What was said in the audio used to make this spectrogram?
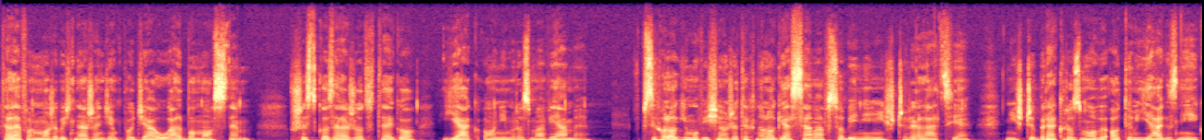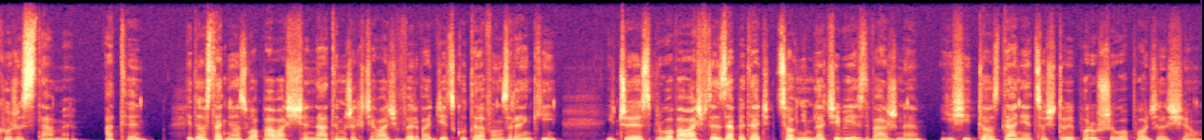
Telefon może być narzędziem podziału albo mostem. Wszystko zależy od tego, jak o nim rozmawiamy. W psychologii mówi się, że technologia sama w sobie nie niszczy relacje, niszczy brak rozmowy o tym, jak z niej korzystamy. A ty? Kiedy ostatnio złapałaś się na tym, że chciałaś wyrwać dziecku telefon z ręki? I czy spróbowałaś wtedy zapytać, co w nim dla ciebie jest ważne? Jeśli to zdanie coś tobie poruszyło, podziel się.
